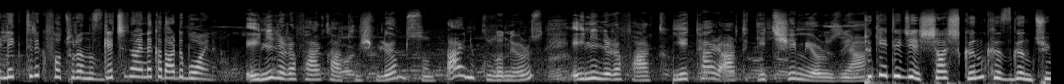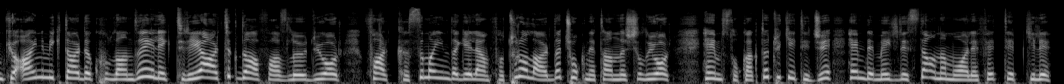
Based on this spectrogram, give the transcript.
Elektrik faturanız geçen ay ne kadardı bu ay ne kadar? 50 lira fark artmış biliyor musun? Aynı kullanıyoruz. 50 lira fark. Yeter artık yetişemiyoruz ya. Tüketici şaşkın kızgın çünkü aynı miktarda kullandığı elektriği artık daha fazla ödüyor. Fark Kasım ayında gelen faturalarda çok net anlaşılıyor. Hem sokakta tüketici hem de mecliste ana muhalefet tepkili.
